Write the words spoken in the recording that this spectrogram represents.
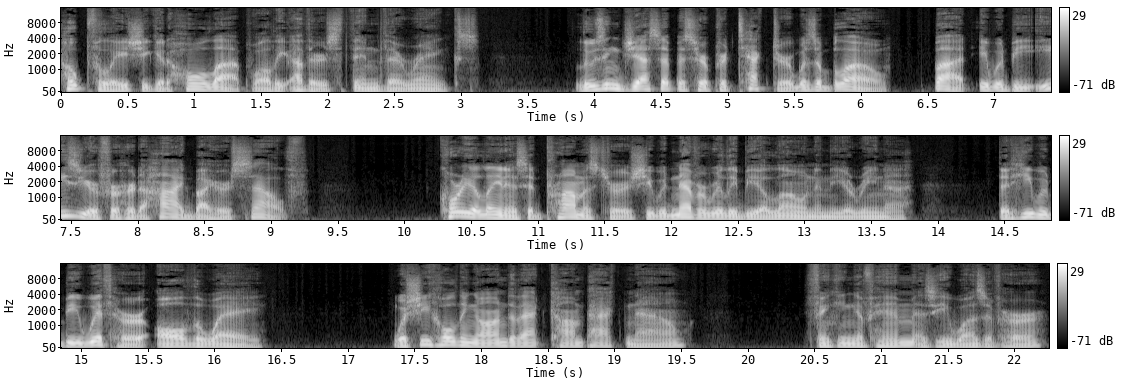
Hopefully, she could hole up while the others thinned their ranks. Losing Jessup as her protector was a blow, but it would be easier for her to hide by herself. Coriolanus had promised her she would never really be alone in the arena, that he would be with her all the way. Was she holding on to that compact now? Thinking of him as he was of her?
